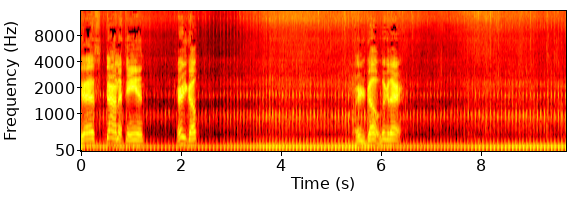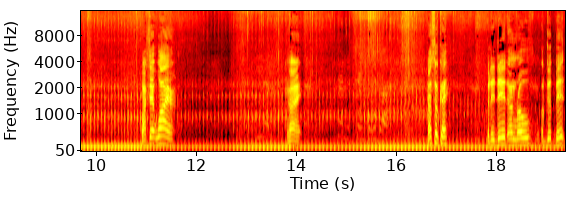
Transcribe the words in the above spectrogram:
Yes, down at the end. There you go. There you go. Look at there. Watch that wire. All right. That's okay. But it did unroll a good bit.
